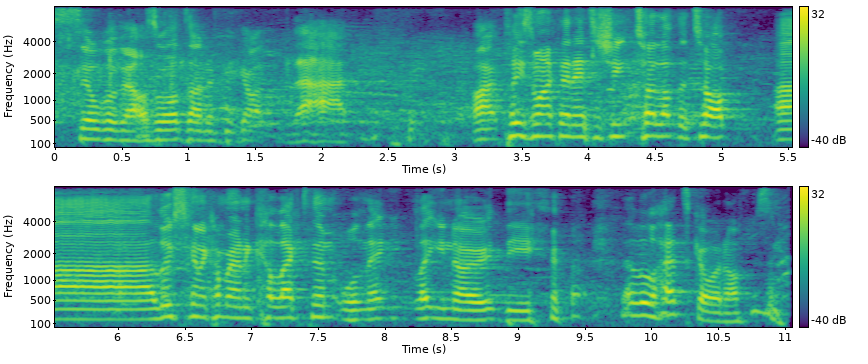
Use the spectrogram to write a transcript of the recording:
Silver Bells, well done if you got that. All right, please mark that answer sheet, total up the top. Uh, Luke's going to come around and collect them. We'll let, let you know the. that little hat's going off, isn't it?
